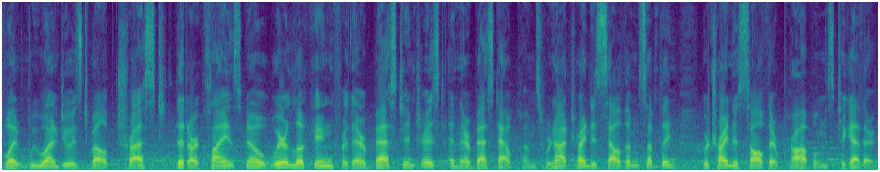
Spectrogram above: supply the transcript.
what we want to do is develop trust that our clients know we're looking for their best interest and their best outcomes. We're not trying to sell them something, we're trying to solve their problems together.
